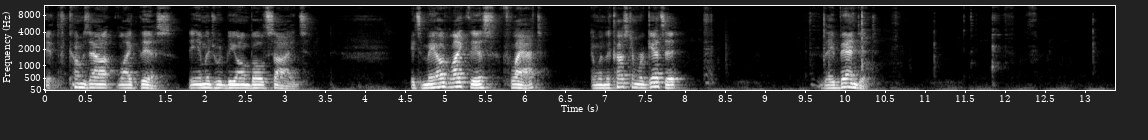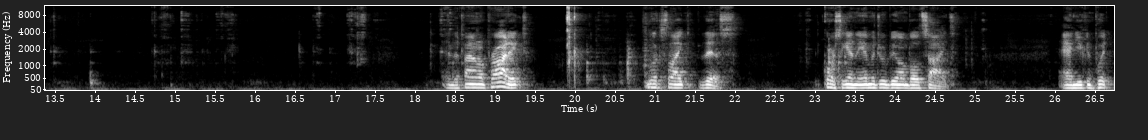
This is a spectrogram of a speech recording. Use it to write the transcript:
it comes out like this. The image would be on both sides. It's mailed like this, flat, and when the customer gets it, they bend it. And the final product looks like this. Of course, again, the image would be on both sides. And you can put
